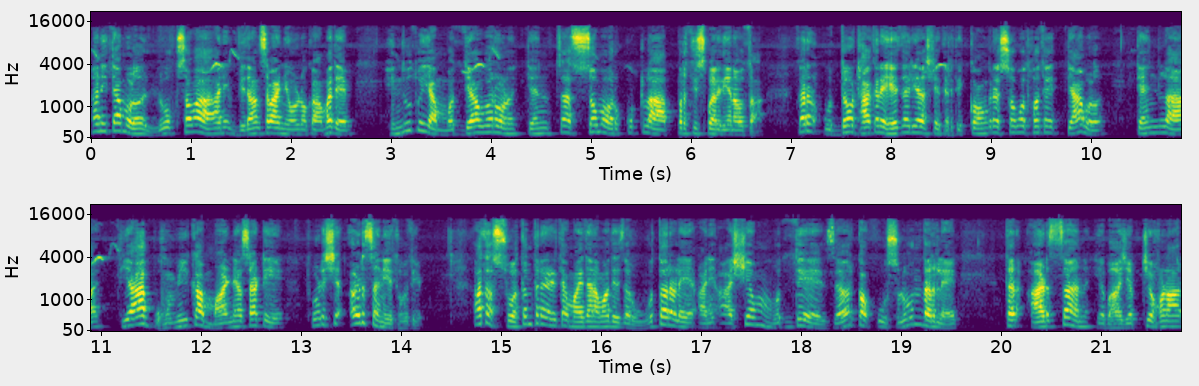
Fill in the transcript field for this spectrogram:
आणि त्यामुळं लोकसभा आणि विधानसभा निवडणुकामध्ये हिंदुत्व या मुद्द्यावरून त्यांचा समोर कुठला प्रतिस्पर्धी नव्हता. कारण उद्धव ठाकरे हे जरी असले तरी ते काँग्रेस सोबत होते त्यामुळं त्यांना त्या भूमिका मांडण्यासाठी थोडेसे अडचण येत होते. आता स्वतंत्ररित्या मैदानामध्ये जर उतरले आणि असे मुद्दे जर का उचलून धरले तर अडचण हे भाजपची होणार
